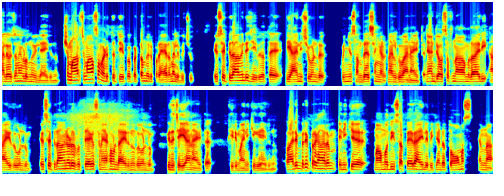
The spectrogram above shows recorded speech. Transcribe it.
ആലോചനകളൊന്നും ഇല്ലായിരുന്നു. പക്ഷെ മാർച്ച് മാസം അടുത്തെത്തിയപ്പോൾ പെട്ടെന്നൊരു പ്രേരണ ലഭിച്ചു. യോസേപ്പ് പിതാവിന്റെ ജീവിതത്തെ ധ്യാനിച്ചുകൊണ്ട് കുഞ്ഞു സന്ദേശങ്ങൾ നൽകുവാനായിട്ട്. ഞാൻ ജോസഫ് നാമധാരി ആയതുകൊണ്ടും യേശുപിതാവിനോട് പ്രത്യേക സ്നേഹം ഉണ്ടായിരുന്നതുകൊണ്ടും ഇത് ചെയ്യാനായിട്ട് തീരുമാനിക്കുകയായിരുന്നു. പാരമ്പര്യപ്രകാരം എനിക്ക് മാമോദീസ പേരായി ലഭിക്കേണ്ട തോമസ് എന്ന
